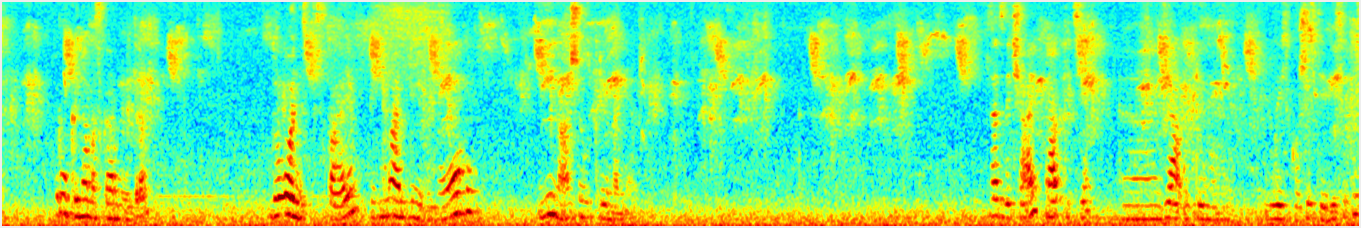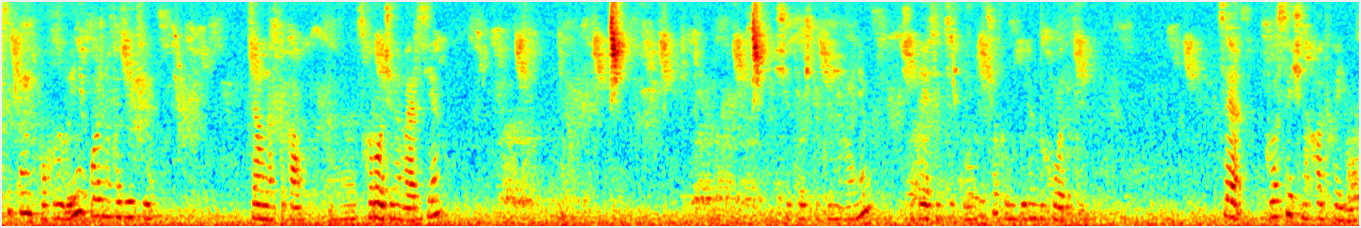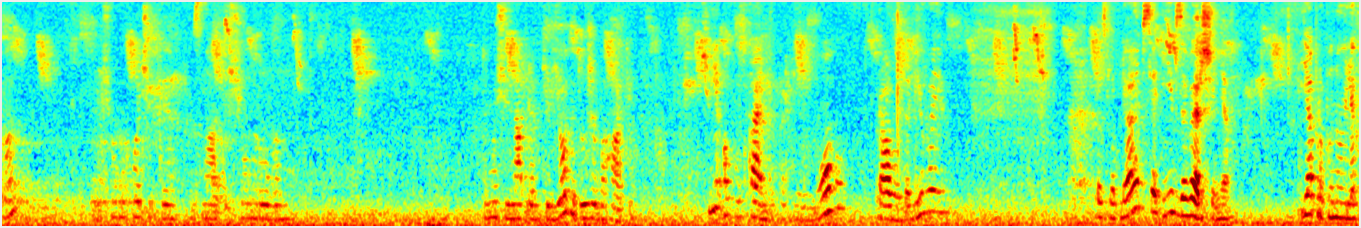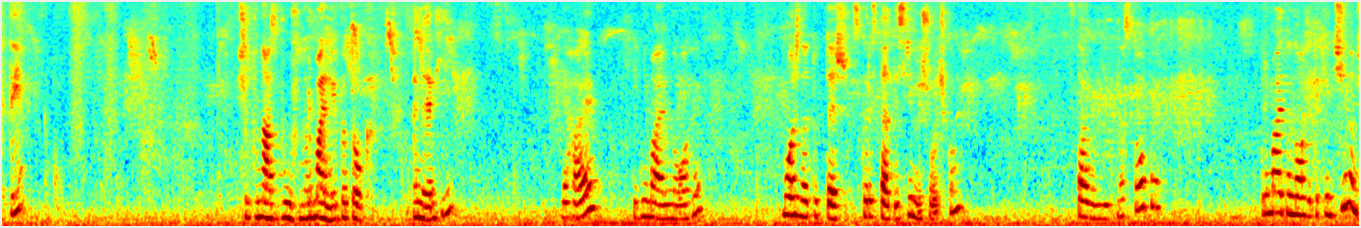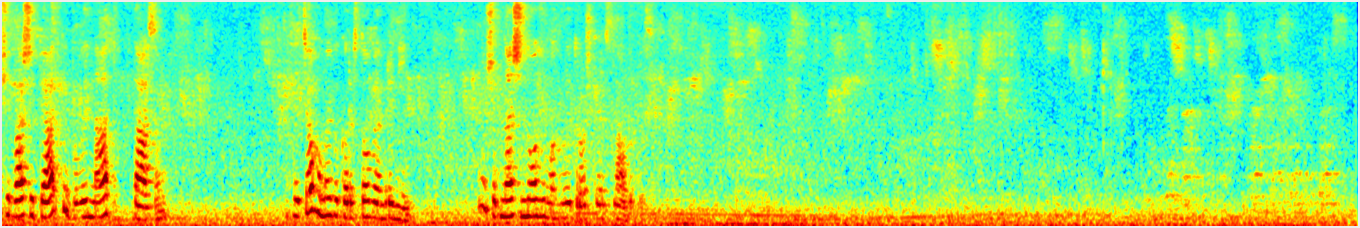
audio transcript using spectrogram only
руки на маскар мудра. Долоні стискаємо, піднімаємо ліву ногу і наше утримання. Зазвичай в практиці е, я утримую близько 60 секунд по хвилині кожну позицію. Це у нас така е, скорочена версія. Ще трошки тримаємо, ще 10 секундочок і ми будемо виходити. Це класична хатха-йога. Якщо ви хочете знати, що ми робимо, тому що напрямків йоги дуже багато. І опускаємо тепер ліву ногу з до лівої. Розслабляємося і в завершення. Я пропоную лягти, щоб у нас був нормальний поток енергії. Лягаємо, піднімаємо ноги. Можна тут теж скористатись ремішочком. Ставимо їх на стопи. Тримайте ноги таким чином, щоб ваші п'ятки були над тазом. Для цього ми використовуємо ремінь, ну, щоб наші ноги могли трошки розслабитися.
